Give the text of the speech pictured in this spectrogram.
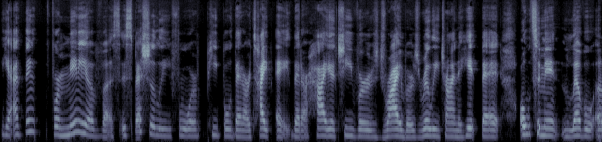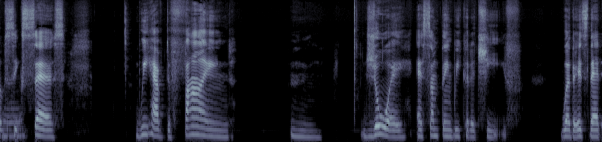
Yeah, I think for many of us, especially for people that are type A, that are high achievers, drivers, really trying to hit that ultimate level of hmm success, we have defined mm, joy as something we could achieve. Whether it's that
